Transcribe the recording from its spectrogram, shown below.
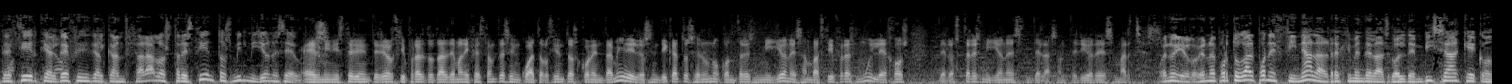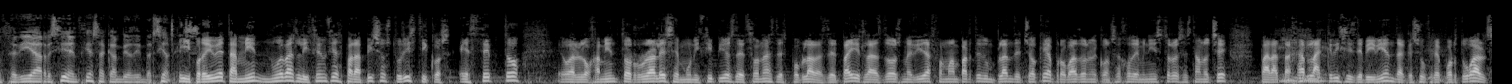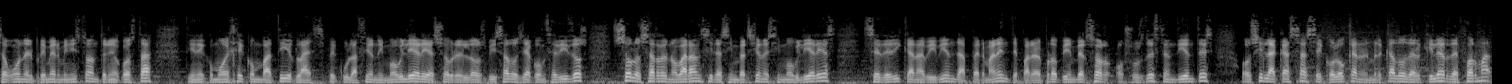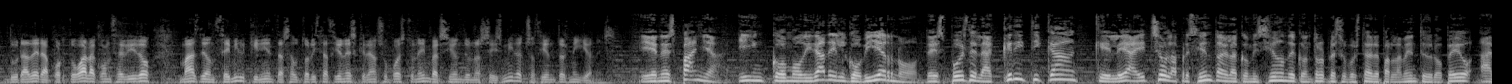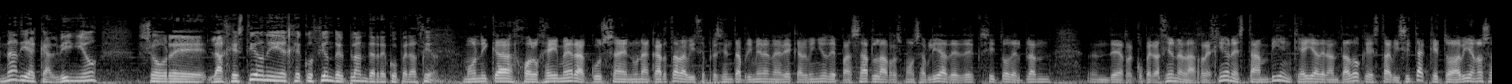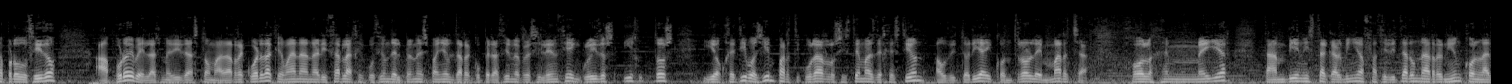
decir que el déficit alcanzará los 300.000 millones de euros. El Ministerio de Interior cifra el total de manifestantes en 440.000 y los sindicatos en 1,3 millones, ambas cifras muy lejos de los 3 millones de las anteriores marchas. Bueno, y el gobierno de Portugal pone final al régimen de las Golden Visa que concedía residencias a cambio de inversiones. Y prohíbe también nuevas licencias para pisos turísticos, excepto alojamientos rurales en municipios de zonas despobladas del país. Las dos medidas forman parte de un plan de choque aprobado en el Consejo de Ministros esta noche para atajar la crisis de vivienda que sufre Portugal según el primer ministro Antonio Costa, tiene como eje combatir la especulación inmobiliaria sobre los visados ya concedidos. Solo se renovarán si las inversiones inmobiliarias se dedican a vivienda permanente para el propio inversor o sus descendientes o si la casa se coloca en el mercado de alquiler de forma duradera. Portugal ha concedido más de 11.500 autorizaciones que le han supuesto una inversión de unos 6.800 millones. Y en España, incomodidad del gobierno después de la crítica que le ha hecho la presidenta de la Comisión de Control Presupuestario del Parlamento Europeo, Nadia Calviño sobre la gestión y ejecución del plan de recuperación. Mónica Holheimer acusa en una carta a la vicepresidenta primera Nadia Calviño de pasar la responsabilidad del éxito del plan de recuperación a las regiones. También que haya adelantado que esta visita, que todavía no se ha producido, apruebe las medidas tomadas. Recuerda que van a analizar la ejecución del plan español de recuperación y resiliencia, incluidos hitos y objetivos, y en particular los sistemas de gestión, auditoría y control en marcha. Holheimer también insta a Calviño a facilitar una reunión con la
